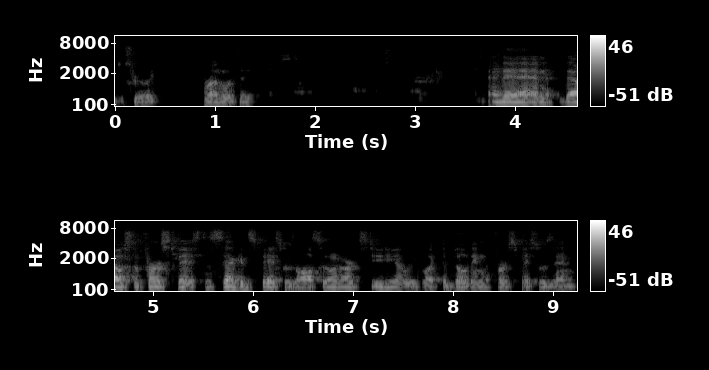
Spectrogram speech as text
just really run with it. And then that was the first space. The second space was also an art studio. We like the building the first space was in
